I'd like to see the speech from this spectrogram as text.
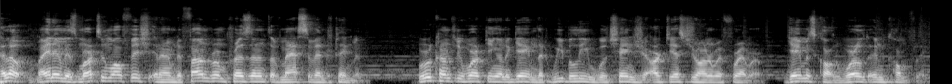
Hello, my name is Martin Walfisz and I'm the founder and president of Massive Entertainment. We're currently working on a game that we believe will change the RTS genre forever. The game is called World in Conflict.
